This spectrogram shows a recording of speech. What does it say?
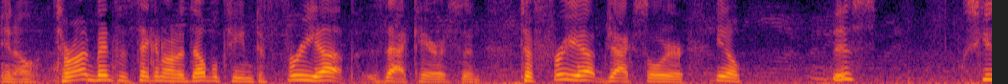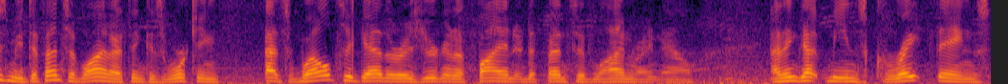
you know, Taron Vincent's taking on a double team to free up Zach Harrison, to free up Jack Sawyer. You know, this, excuse me, defensive line I think is working as well together as you're going to find a defensive line right now. I think that means great things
